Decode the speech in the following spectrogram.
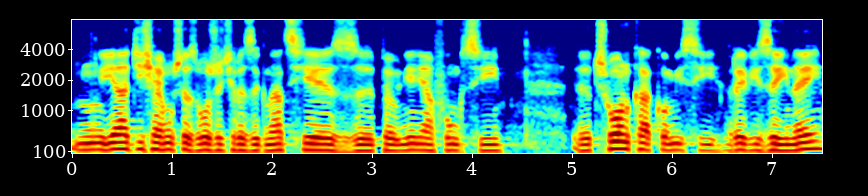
mm, ja dzisiaj muszę złożyć rezygnację z pełnienia funkcji y, członka komisji rewizyjnej.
